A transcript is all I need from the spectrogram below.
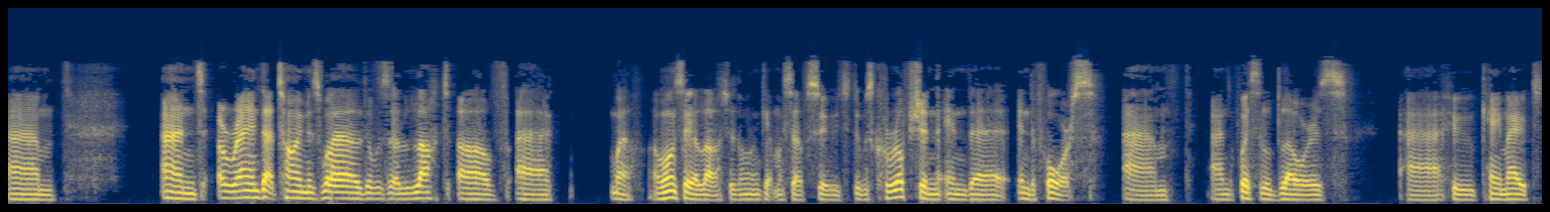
Um, and around that time as well, there was a lot of uh, well, I won't say a lot. I don't want to get myself sued. There was corruption in the in the force, um, and whistleblowers uh, who came out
